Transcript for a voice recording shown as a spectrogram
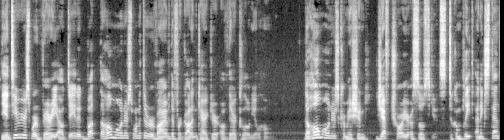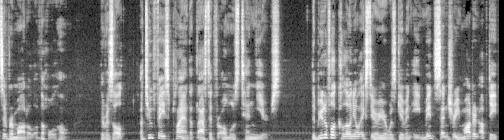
The interiors were very outdated, but the homeowners wanted to revive the forgotten character of their colonial home. The homeowners commissioned Jeff Troyer Associates to complete an extensive remodel of the whole home. The result? A two phase plan that lasted for almost 10 years. The beautiful colonial exterior was given a mid century modern update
